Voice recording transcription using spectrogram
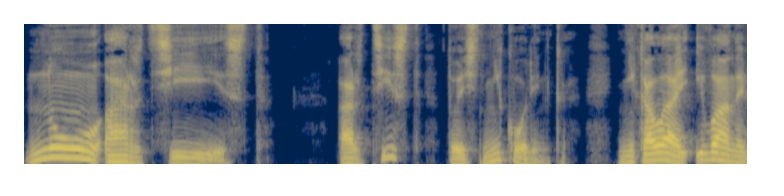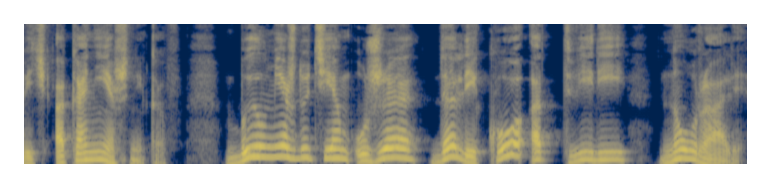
«Ну, артист!» Артист, то есть Николенька. Николай Иванович Оконешников был между тем уже далеко от Твери на Урале,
